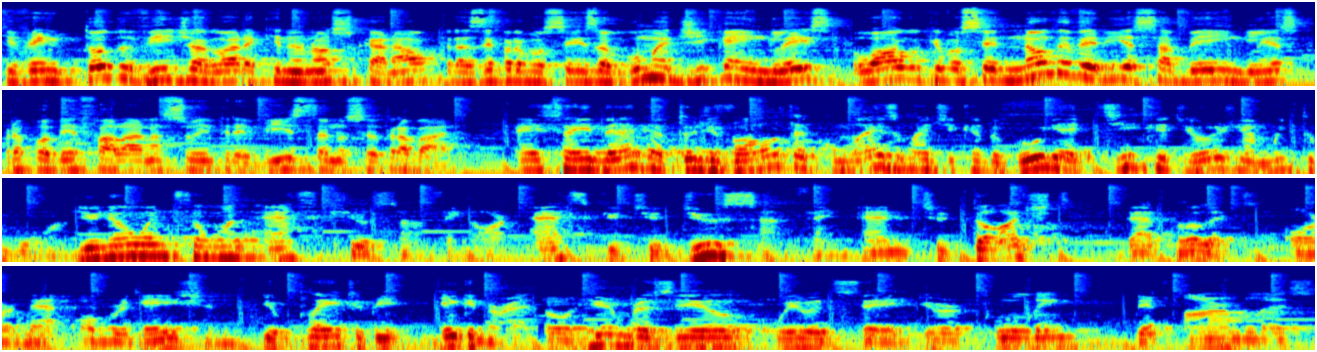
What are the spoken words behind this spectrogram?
que vem todo vídeo agora aqui no nosso canal, trazer para vocês alguma dica em inglês ou algo que você não deveria saber em inglês para poder falar na sua entrevista, no seu trabalho. É isso aí, Dani. Eu tô de volta com mais uma dica do Gu e a dica de hoje é muito boa. You know when someone asks you something or asks you to do something and to dodge that bullet or that obligation, you play to be ignorant. So here in Brazil, we would say you're pulling the armless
